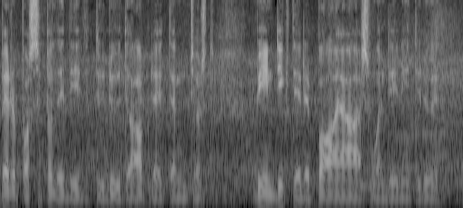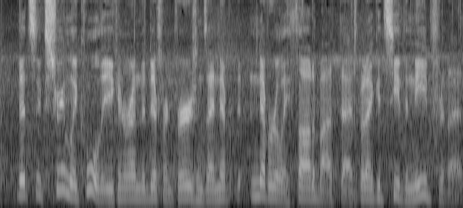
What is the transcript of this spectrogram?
better possibility to do the update than just being dictated by us when they need to do it. That's extremely cool that you can run the different versions. I never never really thought about that, but I could see the need for that.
